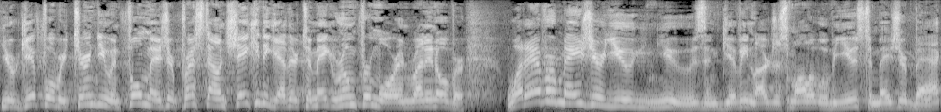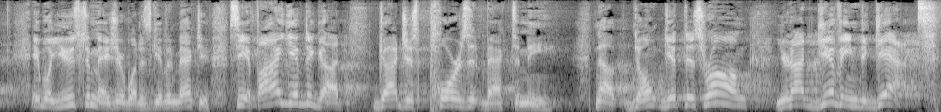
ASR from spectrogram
Your gift will return to you in full measure, pressed down, shaken together to make room for more and running over. Whatever measure you use in giving, large or small, it will be used to measure back. It will use to measure what is given back to you. See, if I give to God, God just pours it back to me. Now, don't get this wrong. You're not giving to get.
